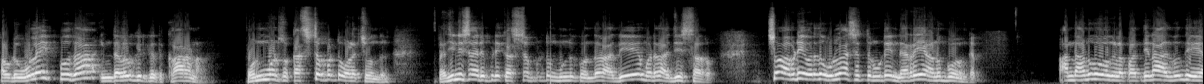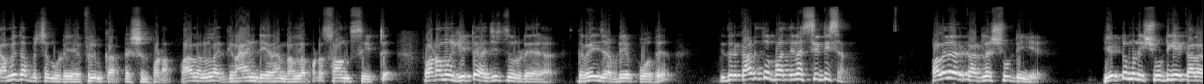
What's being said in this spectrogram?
அவருடைய உழைப்பு தான் இந்த அளவுக்கு இருக்கிறது காரணம் ஒன் மந்த்ஸ் கஷ்டப்பட்டு உழைச்சி வந்து ரஜினி சார் எப்படி கஷ்டப்பட்டு முன்னுக்கு வந்தாரோ அதே மாதிரி தான் அஜித் சாரும். ஸோ அப்படியே வருது உல்லாசத்தினுடைய நிறைய அனுபவங்கள். அந்த அனுபவங்களை பார்த்தீங்கன்னா அது வந்து அமிதாப் பச்சனுடைய ஃபிலிம் கார்பரேஷன் படம். அதில் நல்ல கிராண்டியராக நல்ல படம் சாங் சீட்டு படமும் ஹிட்டு அஜித்துடைய ரேஞ்ச் அப்படியே போகுது. இதற்கு அடுத்து பார்த்தீங்கன்னா சிட்டிசன் பழவேற்காட்டில் ஷூட்டிங்கு எட்டு மணி ஷூட்டிங்கே காலை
